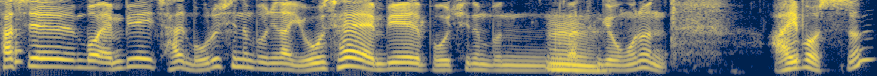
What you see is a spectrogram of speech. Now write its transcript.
사실 뭐 NBA 잘 모르시는 분이나 요새 NBA를 보시는 분 음. 같은 경우는 아이버슨,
